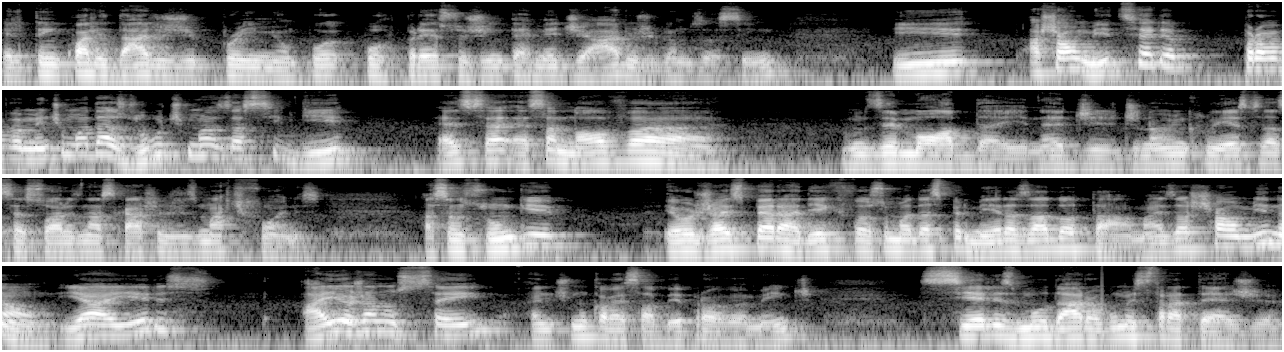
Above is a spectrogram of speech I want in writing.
ele tem qualidades de premium por, por preços de intermediários, digamos assim. E a Xiaomi seria provavelmente uma das últimas a seguir essa, essa nova, vamos dizer, moda aí, né? De, de não incluir esses acessórios nas caixas de smartphones. A Samsung eu já esperaria que fosse uma das primeiras a adotar, mas a Xiaomi não. E aí eles Aí eu já não sei, a gente nunca vai saber provavelmente, se eles mudaram alguma estratégia.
